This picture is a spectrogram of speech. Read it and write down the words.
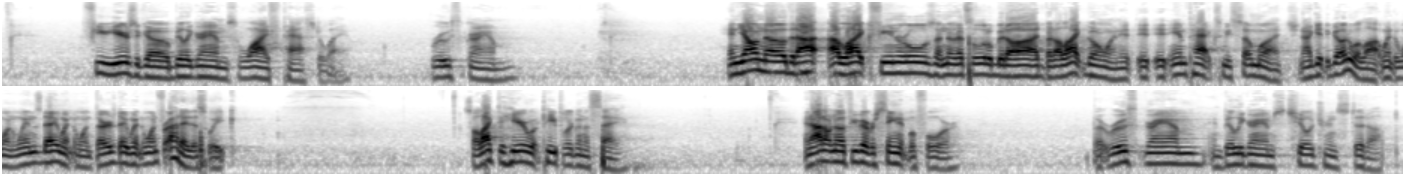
A few years ago, Billy Graham's wife passed away. Ruth Graham. And y'all know that I, I like funerals. I know that's a little bit odd, but I like going. It, it, it impacts me so much. And I get to go to a lot. Went to one Wednesday, went to one Thursday, went to one Friday this week. So I like to hear what people are going to say. And I don't know if you've ever seen it before, but Ruth Graham and Billy Graham's children stood up.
